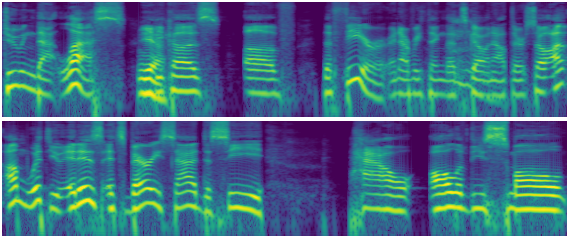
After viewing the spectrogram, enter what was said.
doing that less yeah. because of the fear and everything that's going out there. So I, I'm with you. It is. It's very sad to see how all of these small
